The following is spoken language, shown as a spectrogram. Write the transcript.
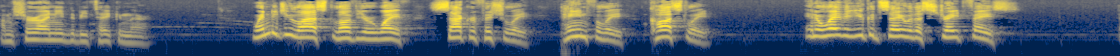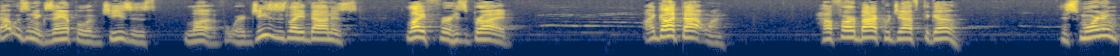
I'm sure I need to be taken there. When did you last love your wife sacrificially, painfully, costly, in a way that you could say with a straight face? That was an example of Jesus' love, where Jesus laid down his life for his bride. I got that one. How far back would you have to go? This morning?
